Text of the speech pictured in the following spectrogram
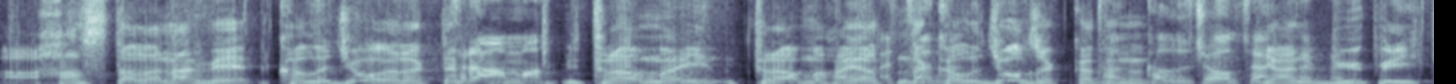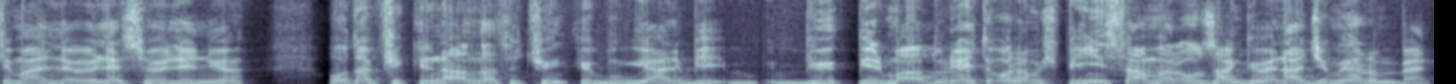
hastalanan ve kalıcı olarak da Travma. travmayı travma hayatında Tabii. kalıcı olacak Ta- kadının. kalıcı olacak Yani tabii. büyük bir ihtimalle öyle söyleniyor. O da fikrini anlatır. Çünkü bu yani bir büyük bir mağduriyete uğramış bir insan var. Ozan Güven'e acımıyorum ben.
